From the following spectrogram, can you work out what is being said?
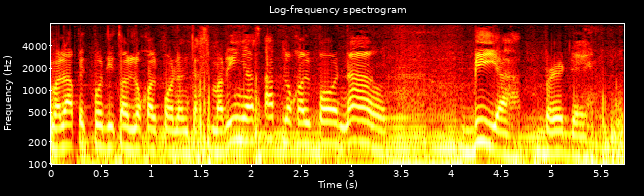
Malapit po dito lokal po ng Dasmariñas at lokal po ng Villa Verde.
